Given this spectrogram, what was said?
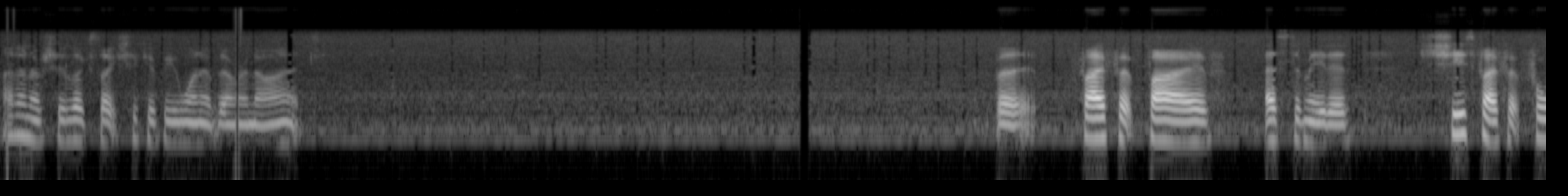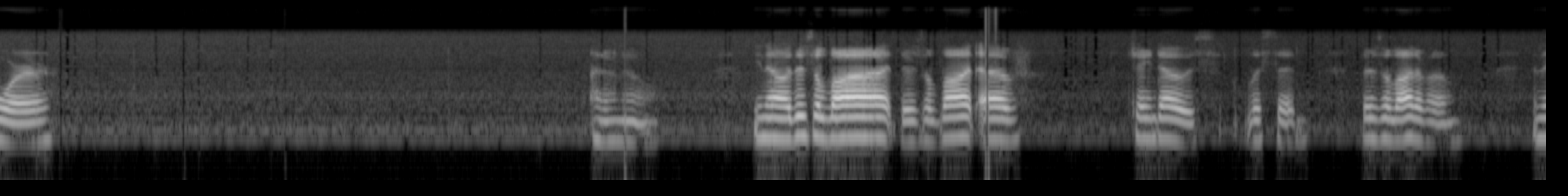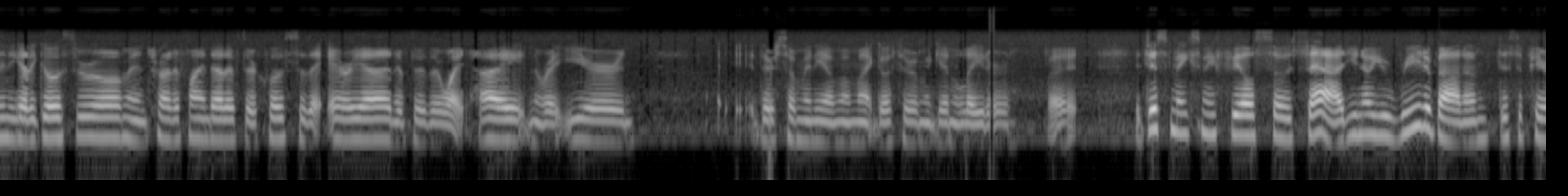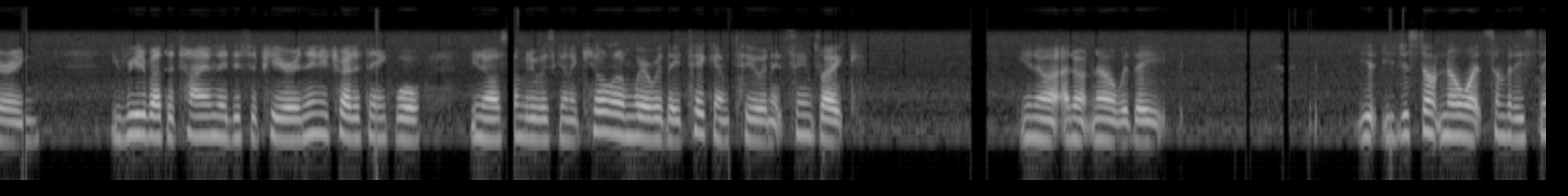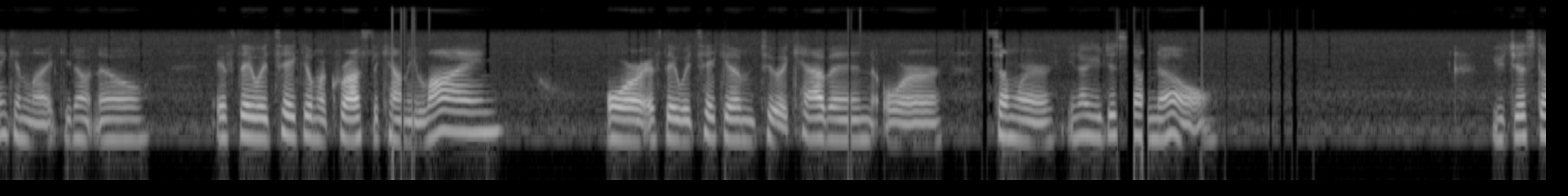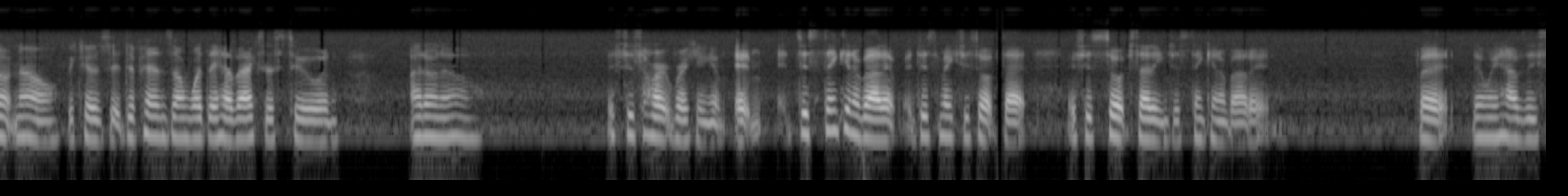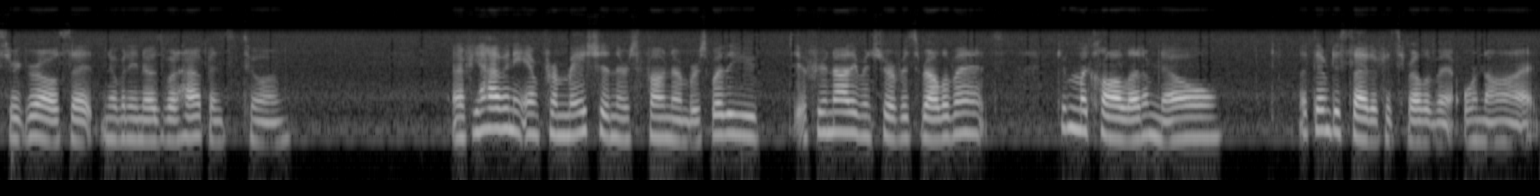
I don't know if she looks like she could be one of them or not. but five foot five estimated. She's five foot four. I don't know. You know, there's a lot, there's a lot of Jane Does listed. There's a lot of them. And then you got to go through them and try to find out if they're close to the area and if they're the right height and the right year and eh, there's so many of them, I might go through them again later. But it just makes me feel so sad. You know, you read about them disappearing. You read about the time they disappear, and then you try to think, well, you know, if somebody was going to kill him, where would they take him to? And it seems like, you know, I don't know, would they, you, you just don't know what somebody's thinking like. You don't know if they would take him across the county line or if they would take him to a cabin or somewhere. You know, you just don't know. You just don't know because it depends on what they have access to, and I don't know. It's just heartbreaking. It, it just thinking about it, it just makes you so upset. It's just so upsetting just thinking about it. But then we have these three girls that nobody knows what happens to them. And if you have any information, there's phone numbers. Whether you, if you're not even sure if it's relevant, give them a call, let them know. Let them decide if it's relevant or not.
